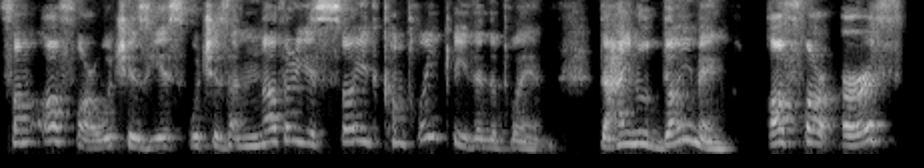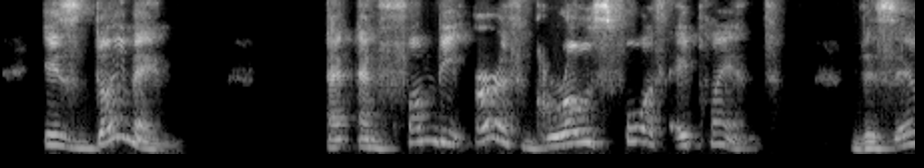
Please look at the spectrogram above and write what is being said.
from ofar, which is yes, which is another yisoid completely than the plan. The hainu doimeng, ofar earth is doimeng, and, and from the earth grows forth a plant. This is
